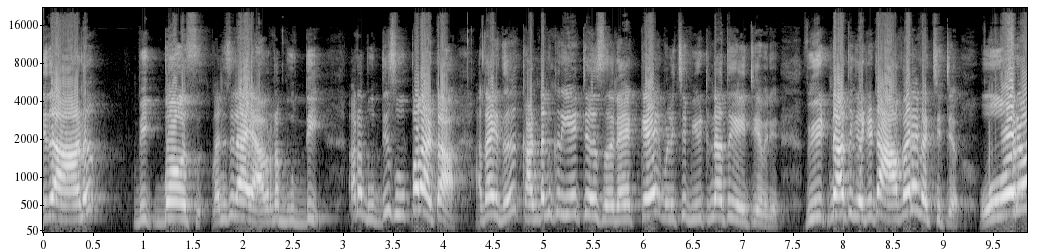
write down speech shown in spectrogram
ഇതാണ് ബിഗ് ബോസ് മനസ്സിലായ? അവരുടെ ബുദ്ധി. അവരുടെ ബുദ്ധി സൂപ്പർ ആട്ടാ. അതായത് കണ്ടന്റ് ക്രിയേറ്റേഴ്സിനെയൊക്കെ വിളിച്ച് വീട്ടിനകത്ത് കയറ്റിയവര്. വീട്ടിനകത്ത് കയറ്റിയിട്ട് അവരെ വെച്ചിട്ട് ഓരോ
